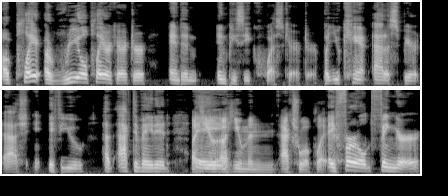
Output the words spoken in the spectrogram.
a play a real player character and an NPC quest character. But you can't add a spirit ash if you have activated a, hu- a- a human actual player a furled finger.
